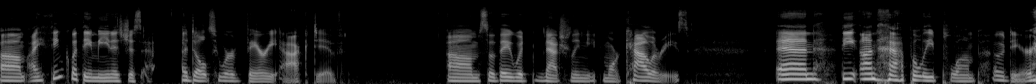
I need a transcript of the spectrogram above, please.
Um, I think what they mean is just adults who are very active. Um, so they would naturally need more calories. And the unhappily plump. Oh dear.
